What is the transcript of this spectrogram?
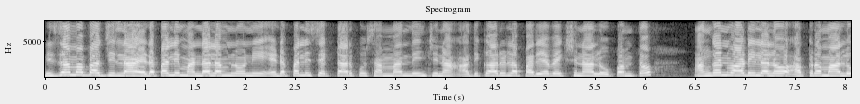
నిజామాబాద్ జిల్లా ఎడపల్లి మండలంలోని ఎడపల్లి సెక్టార్కు సంబంధించిన అధికారుల పర్యవేక్షణ లోపంతో అంగన్వాడీలలో అక్రమాలు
